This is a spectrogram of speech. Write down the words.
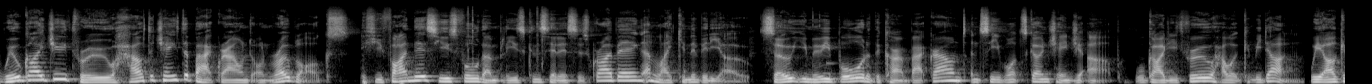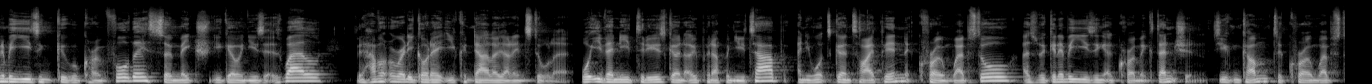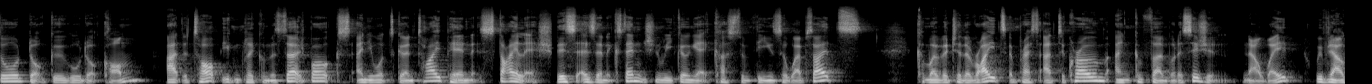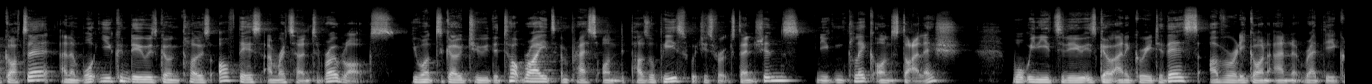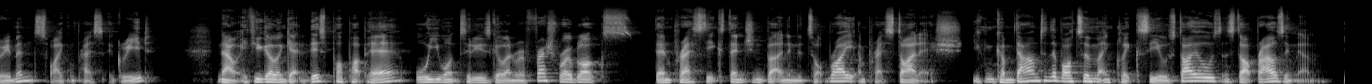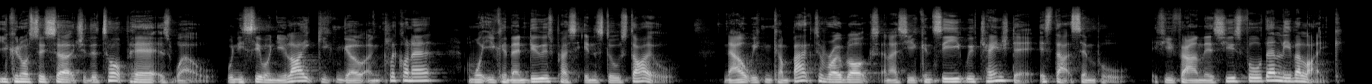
We'll guide you through how to change the background on Roblox. If you find this useful then please consider subscribing and liking the video. So you may be bored of the current background and see what's going to change it up. We'll guide you through how it can be done. We are going to be using Google Chrome for this so make sure you go and use it as well. If you haven't already got it, you can download and install it. What you then need to do is go and open up a new tab and you want to go and type in Chrome Web Store as we're going to be using a Chrome extension. So you can come to chromewebstore.google.com at the top, you can click on the search box and you want to go and type in stylish. This is an extension where you and get custom themes for websites. Come over to the right and press add to Chrome and confirm your decision. Now wait, we've now got it. And then what you can do is go and close off this and return to Roblox. You want to go to the top right and press on the puzzle piece, which is for extensions. And you can click on stylish. What we need to do is go and agree to this. I've already gone and read the agreement, so I can press agreed. Now, if you go and get this pop up here, all you want to do is go and refresh Roblox, then press the extension button in the top right and press stylish. You can come down to the bottom and click see all styles and start browsing them. You can also search at the top here as well. When you see one you like, you can go and click on it. And what you can then do is press install style. Now we can come back to Roblox and as you can see, we've changed it. It's that simple. If you found this useful, then leave a like.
